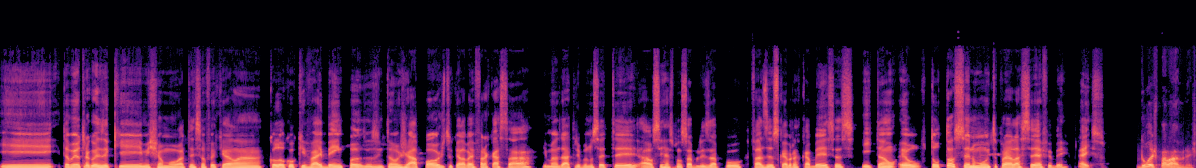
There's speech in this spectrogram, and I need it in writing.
E também outra coisa que me chamou a atenção foi que ela colocou que vai bem em puzzles. Então eu já aposto que ela vai fracassar e mandar a tribo no CT ao se responsabilizar por fazer os quebra-cabeças. Então eu tô torcendo muito para ela ser FB. É isso. Duas palavras.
